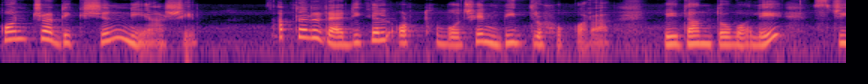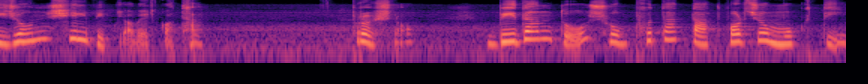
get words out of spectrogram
কন্ট্রাডিকশন নিয়ে আসে। আপনারা র্যাডিক্যাল অর্থ বোঝেন বিদ্রোহ করা। বেদান্ত বলে সৃজনশীল বিপ্লবের কথা। প্রশ্ন বেদান্ত সভ্যতার তাৎপর্য, মুক্তি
